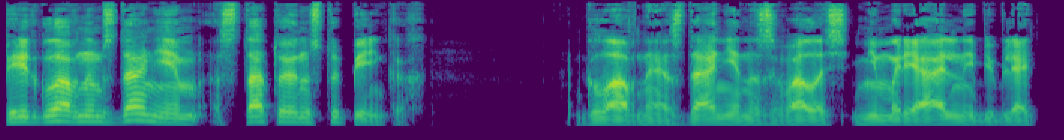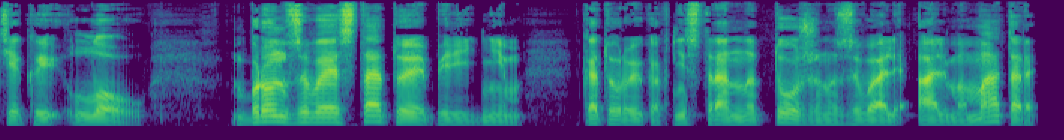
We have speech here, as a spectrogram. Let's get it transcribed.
Перед главным зданием статуя на ступеньках. Главное здание называлось Мемориальной библиотекой Лоу. Бронзовая статуя перед ним, которую, как ни странно, тоже называли Альма-Матер,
